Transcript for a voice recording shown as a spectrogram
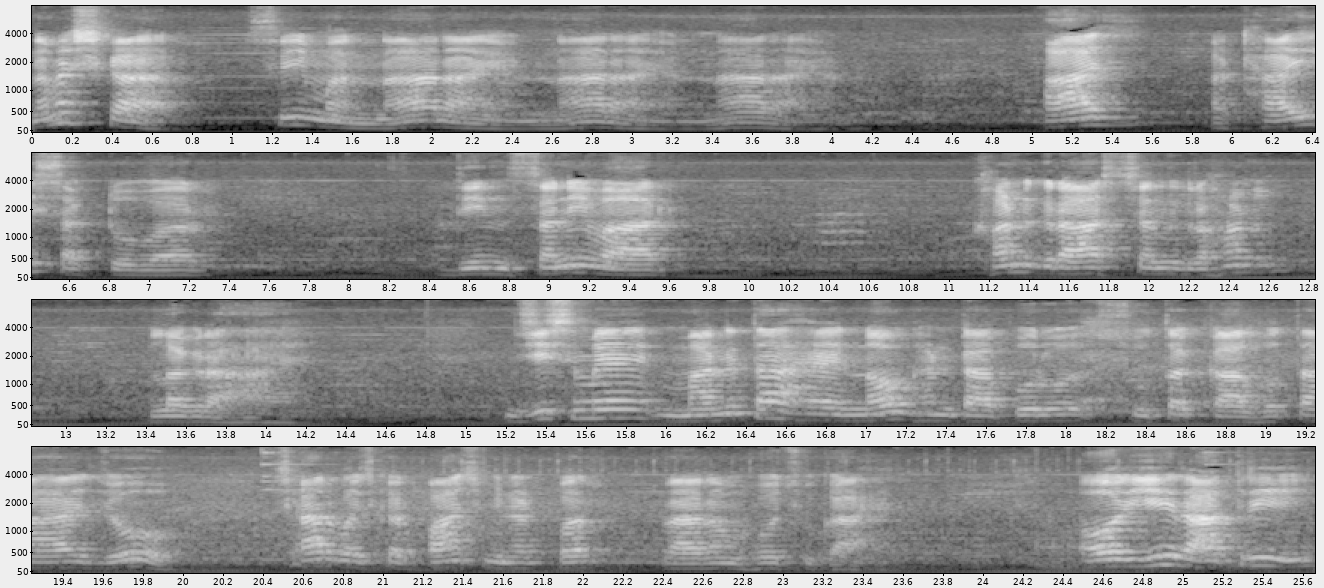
नमस्कार, श्रीमन नारायण नारायण नारायण। आज 28 अक्टूबर, दिन शनिवार, खंडग्रास चंद्र ग्रहण लग रहा है, जिसमें मान्यता है नौ घंटा पूर्व सूतक काल होता है, जो चार बजकर पाँच मिनट पर प्रारंभ हो चुका है। और ये रात्रि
